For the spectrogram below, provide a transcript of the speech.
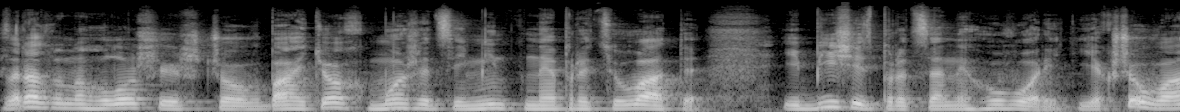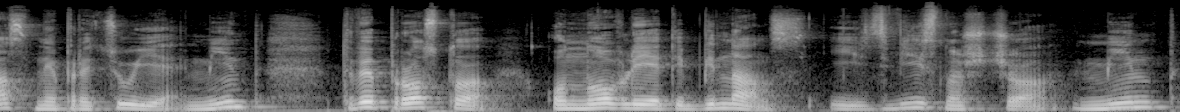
Зразу наголошую, що в багатьох може цей мінт не працювати, і більшість про це не говорить. Якщо у вас не працює мінт, то ви просто оновлюєте Binance. І звісно, що мінт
